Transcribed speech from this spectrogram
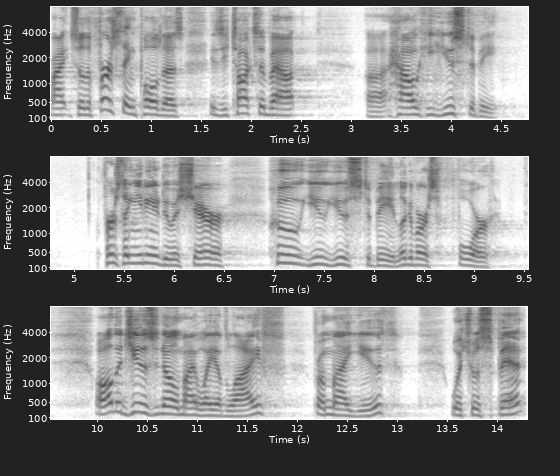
All right, so the first thing Paul does is he talks about uh, how he used to be. First thing you need to do is share who you used to be. Look at verse 4. All the Jews know my way of life from my youth, which was spent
